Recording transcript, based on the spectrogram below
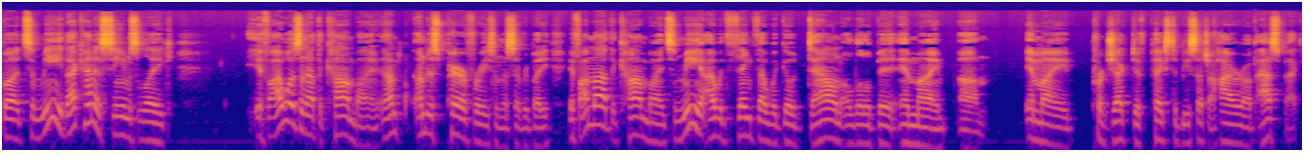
But to me, that kind of seems like if I wasn't at the combine, and I'm I'm just paraphrasing this, everybody. If I'm not at the combine, to me, I would think that would go down a little bit in my um in my projective picks to be such a higher up aspect.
